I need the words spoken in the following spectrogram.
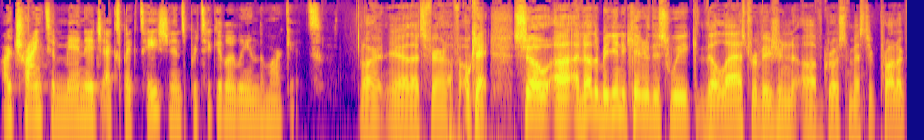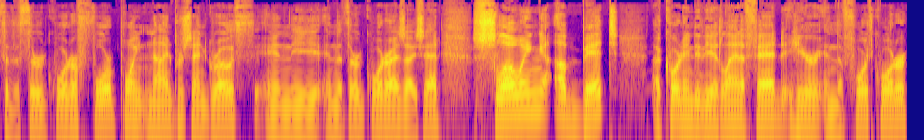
are trying to manage expectations, particularly in the markets. All right. Yeah, that's fair enough. Okay. So, uh, another big indicator this week the last revision of gross domestic product for the third quarter 4.9% growth in the in the third quarter as I said, slowing a bit according to the Atlanta Fed here in the fourth quarter.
